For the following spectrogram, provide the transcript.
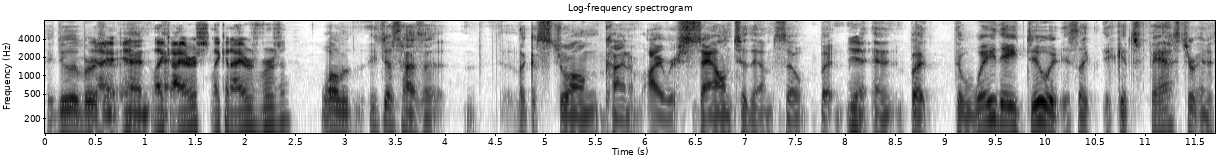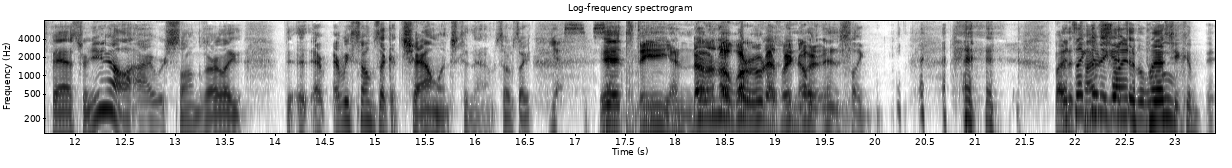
They do a version, I- and like irish like an irish version Well, it just has a like a strong kind of Irish sound to them. So, but Yeah. and but the way they do it is like it gets faster and faster. And You know how Irish songs are like every song's like a challenge to them. So it's like yes exactly. it's the end of the world as we know it, and it's like. By It's the like time they're get to the last, you could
